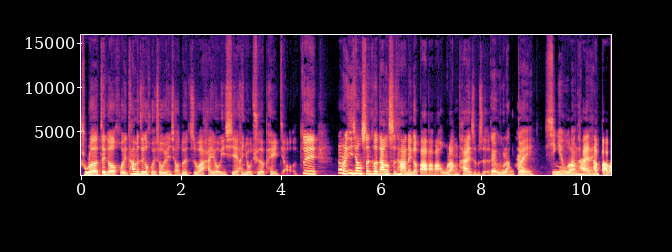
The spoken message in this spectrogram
除了这个回他们这个回收员小队之外，还有一些很有趣的配角。最让人印象深刻当然是他那个爸爸吧，五郎太是不是？对，五郎太。对，星野五郎太，他爸爸，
